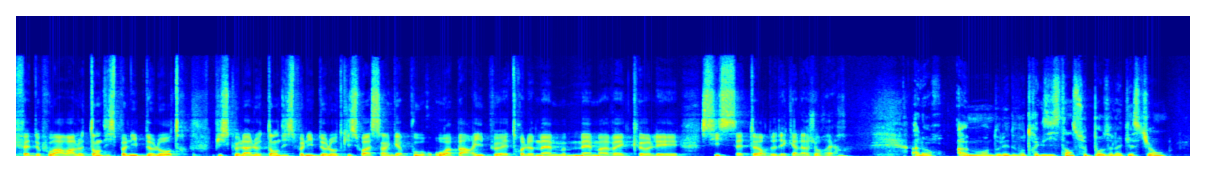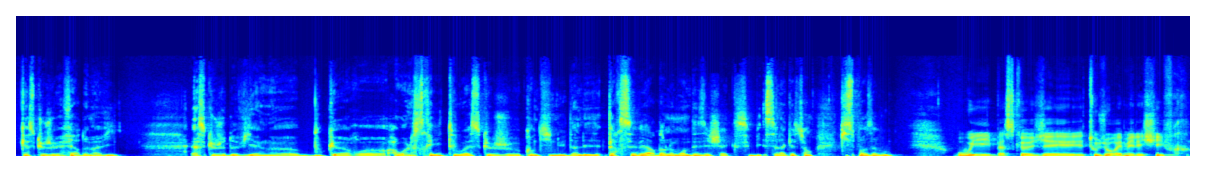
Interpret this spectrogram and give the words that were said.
fait de pouvoir avoir le temps disponible de l'autre, puisque là, le temps disponible de l'autre, qui soit à Singapour ou à Paris, peut être le même, même avec les 6-7 heures de décalage horaire. Alors, à un moment donné de votre existence, se pose la question, qu'est-ce que je vais faire de ma vie? Est-ce que je deviens euh, booker euh, à Wall Street ou est-ce que je continue d'aller persévère dans le monde des échecs? C'est la question qui se pose à vous Oui, parce que j'ai toujours aimé les chiffres.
